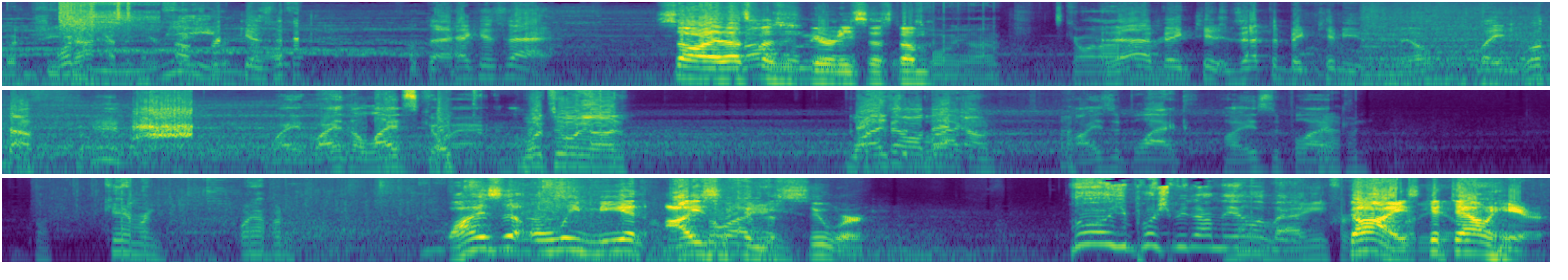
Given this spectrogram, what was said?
but she's What not. do you what the mean? is that? What the heck is that? Sorry, that's my woman. security What's system. going on? What's going Is on? that a big kid? Is that the big kitty's milk lady? What the? F- Why? Why the lights go out? What's going on? Why I is it fell black? down. Why is it black? Why is it black? happened? Cameron, what happened? Why is it only me and Isaac in the sewer? Oh, you pushed me down the Am elevator. Guys, everybody get down here.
